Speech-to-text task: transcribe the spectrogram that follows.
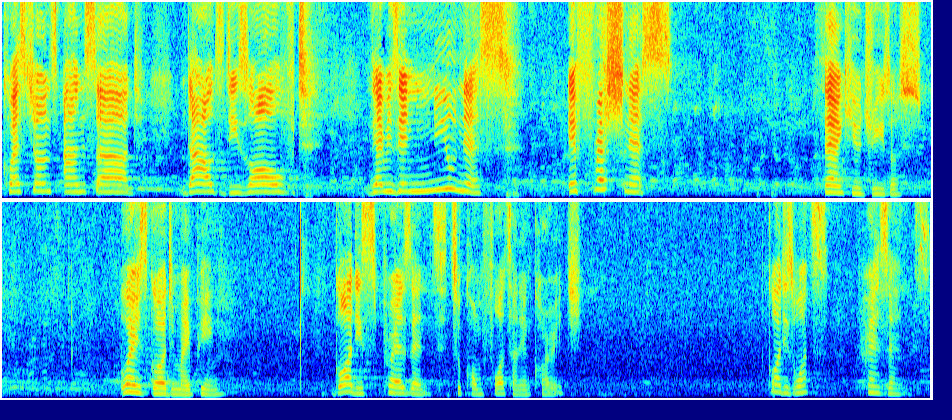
Questions answered, doubts dissolved. There is a newness, a freshness. Thank you, Jesus. Where is God in my pain? God is present to comfort and encourage. God is what? Present.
